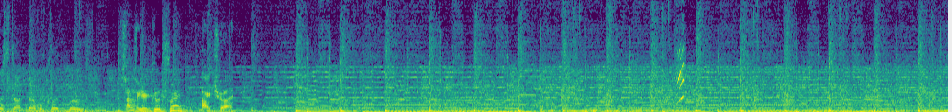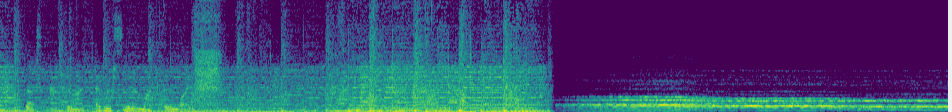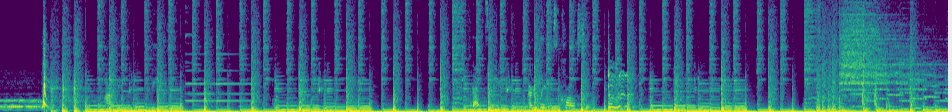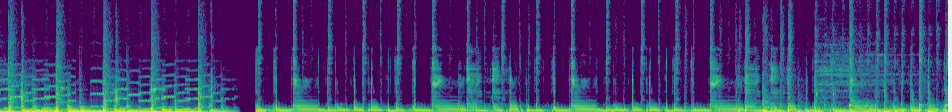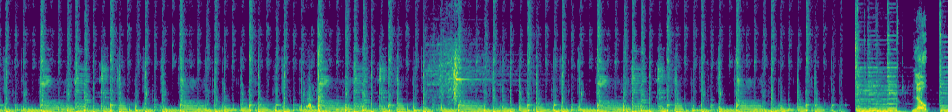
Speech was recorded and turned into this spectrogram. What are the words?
my stunt double, Cliff Booth. Sounds like a good friend. I try. best acting I've ever seen in my whole life. Nope.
